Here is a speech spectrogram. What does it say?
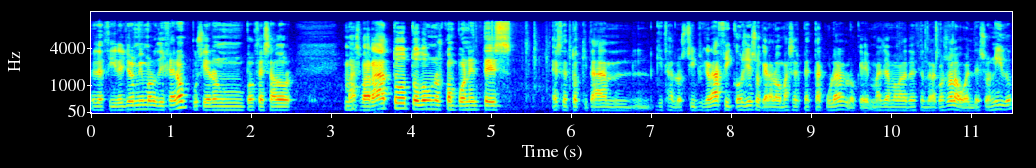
Es decir, ellos mismos lo dijeron, pusieron un procesador más barato, todos unos componentes, excepto quizás quizás los chips gráficos y eso, que era lo más espectacular, lo que más llamaba la atención de la consola, o el de sonido.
